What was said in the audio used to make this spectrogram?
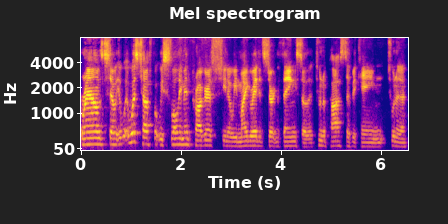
around. So it, it was tough, but we slowly made progress. You know, we migrated certain things. So the tuna pasta became tuna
